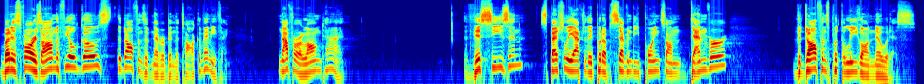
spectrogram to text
But as far as on the field goes, the Dolphins have never been the talk of anything. Not for a long time. This season, especially after they put up 70 points on Denver, the Dolphins put the league on notice.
